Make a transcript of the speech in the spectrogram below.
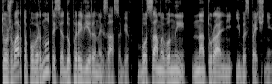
Тож варто повернутися до перевірених засобів, бо саме вони натуральні і безпечні,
